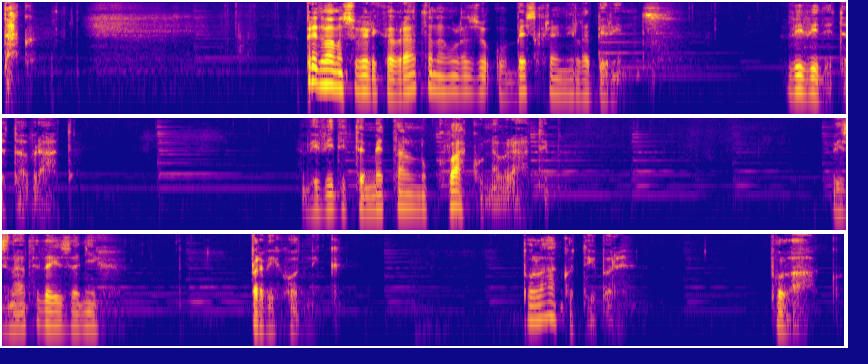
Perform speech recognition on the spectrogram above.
Tako. Pred vama su velika vrata na ulazu u beskrajni labirint. Vi vidite ta vrata. Vi vidite metalnu kvaku na vratima. Vi znate da je iza njih prvi hodnik. Polako, Tibore. Polako.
